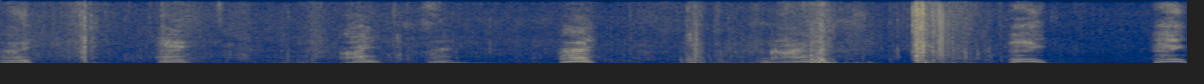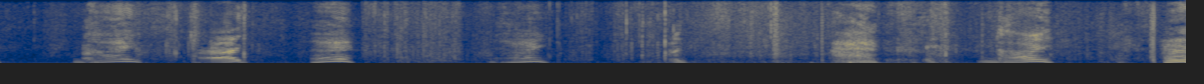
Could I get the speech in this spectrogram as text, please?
เฮ้ยเฮ้ยใครเฮ้ยเฮ้ยใครเฮ้ยเฮ้ยใคร เฮ้ย เฮ้ยใคร ใคร ฮะ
